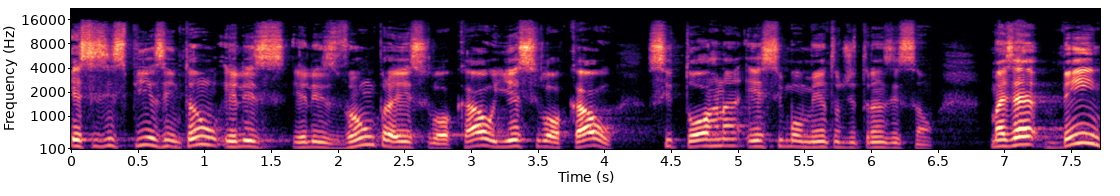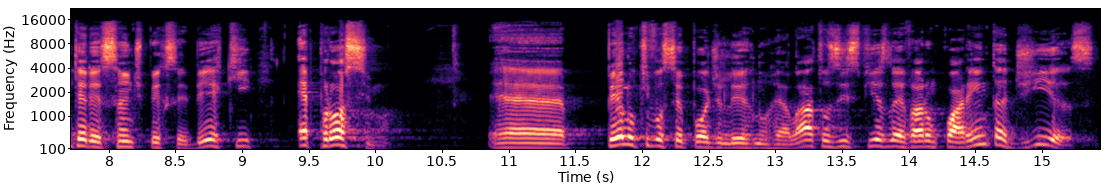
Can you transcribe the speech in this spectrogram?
esses espias, então, eles, eles vão para esse local e esse local se torna esse momento de transição. Mas é bem interessante perceber que é próximo. É, pelo que você pode ler no relato, os espias levaram 40 dias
